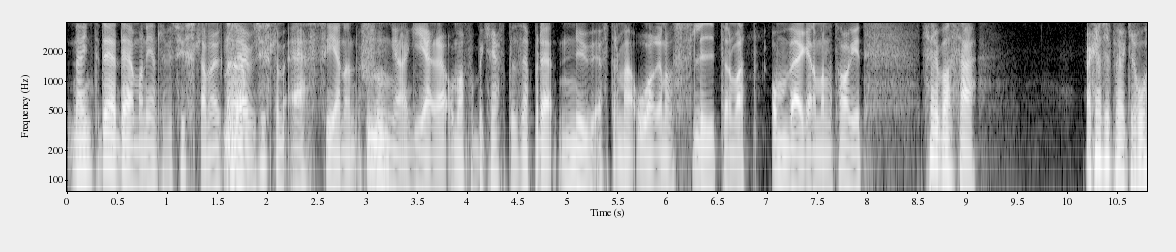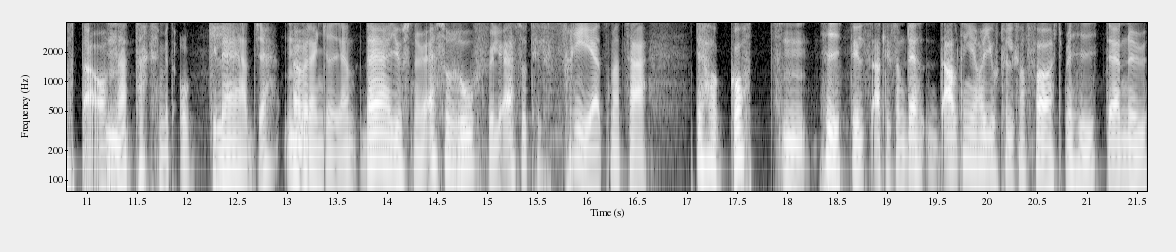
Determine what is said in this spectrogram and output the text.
när inte det är det man egentligen vill syssla med, utan Nej. det jag vill syssla med är scenen, sjunga, agera och man får bekräftelse på det nu efter de här åren av sliten och att omvägarna man har tagit. Så är det bara så här, jag kan typ börja gråta av så här Mm. tacksamhet och glädje Mm. över den grejen. Det är jag just nu, jag är så rofylld, jag är så tillfreds med att så här, det har gått Mm. hittills, att liksom det, allting jag har gjort har liksom fört mig hit, det är nu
